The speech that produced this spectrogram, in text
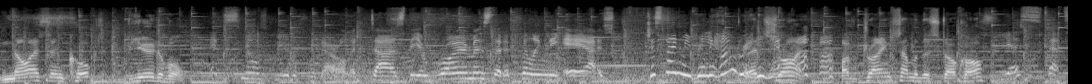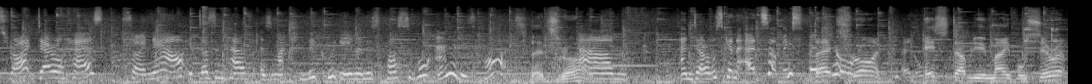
Nice and cooked. Beautiful. It smells beautiful, Daryl. It does. The aromas that are filling the air is just made me really hungry. That's right. I've drained some of the stock off. Yes, that's right. Daryl has. So now it doesn't have as much liquid in it as possible, and it is hot. That's right. Um, and Daryl's going to add something special. That's right. And SW maple syrup.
